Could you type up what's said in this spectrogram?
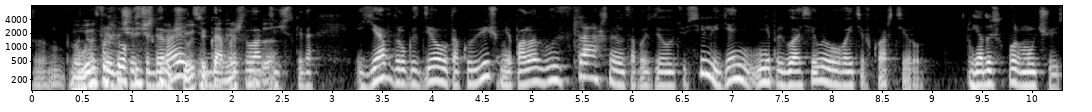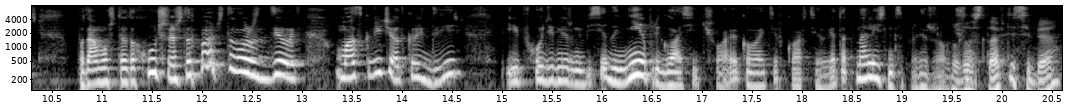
э, Ну, вы на следующий собираетесь, учете, да, конечно, да. профилактически, да. И я вдруг сделала такую вещь, мне понадобилось страшное над собой сделать усилие, я не пригласила его войти в квартиру. Я до сих пор мучаюсь, потому что это худшее, что, что может сделать москвич, открыть дверь и в ходе мирной беседы не пригласить человека войти в квартиру. Я так на лестнице продержала. Ну, человека. заставьте себя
